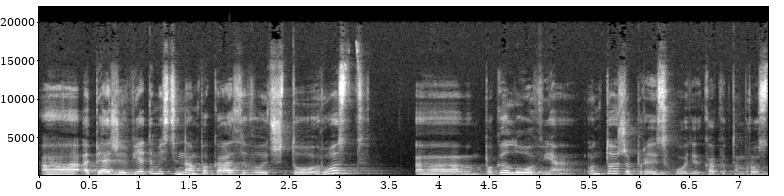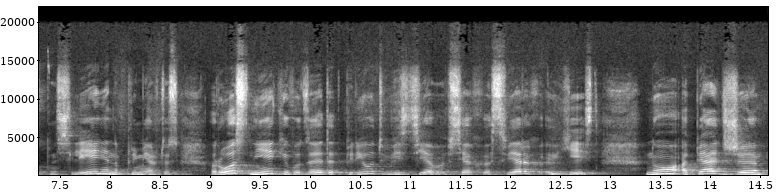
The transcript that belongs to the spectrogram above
А, опять же, ведомости нам показывают, что рост поголовья, он тоже происходит, как вот там рост населения, например, то есть рост некий вот за этот период везде, во всех сферах есть. Но опять же,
